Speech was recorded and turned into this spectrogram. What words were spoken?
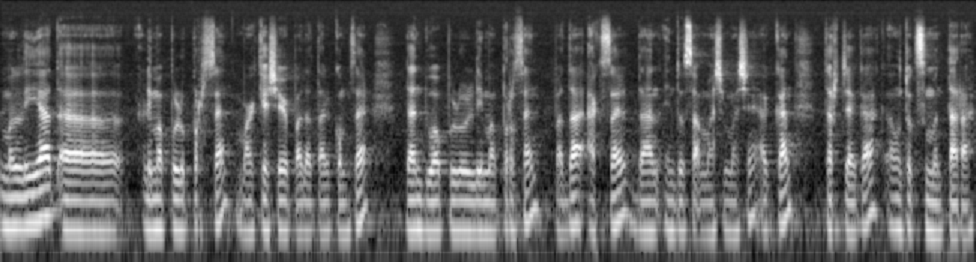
melihat uh, 50% market share pada Telkomsel dan 25% pada Excel dan Indosat masing-masing akan terjaga untuk sementara.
